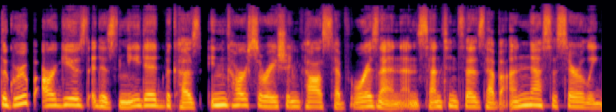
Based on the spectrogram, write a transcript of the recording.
The group argues it is needed because incarceration costs have risen and sentences have unnecessarily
